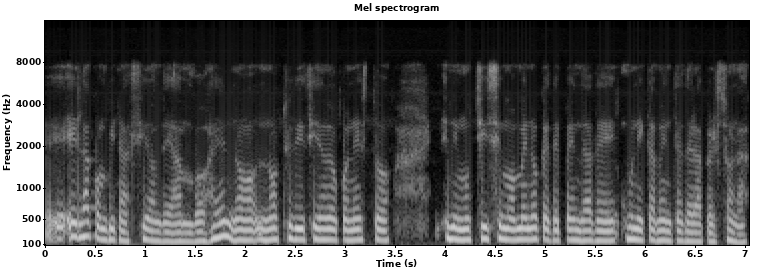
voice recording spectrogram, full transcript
Eh, es la combinación de ambos. ¿eh? No, no estoy diciendo con esto ni muchísimo menos que dependa de, únicamente de la persona.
